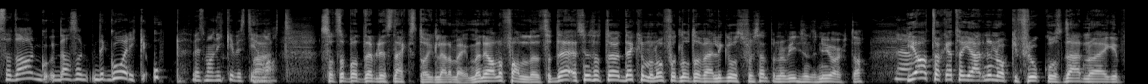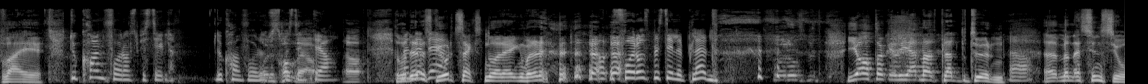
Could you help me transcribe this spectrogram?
så da, altså, det går ikke opp hvis man ikke bestiller Nei. mat. Satser på at det blir snacks, da. Gleder meg. Men i alle fall, så det, jeg synes at det, det kunne man også fått lov til å velge hos f.eks. Norwegian til New York. da. Ja. Ja. takk, jeg tar gjerne noe frokost der når jeg er på vei. Du kan forhåndsbestille. Du kan forhåndsbestille. ja. Ja. Det var det, det- du skulle gjort, 16-åring. var det det? Ja, Forhåndsbestille pledd. Ja takk, jeg vil gjerne ha et pledd på turen. Ja. Eh, Men jeg synes jo,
